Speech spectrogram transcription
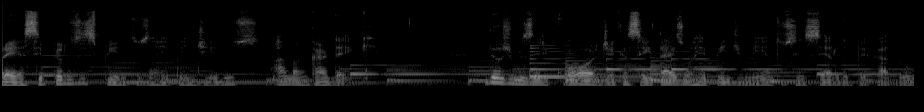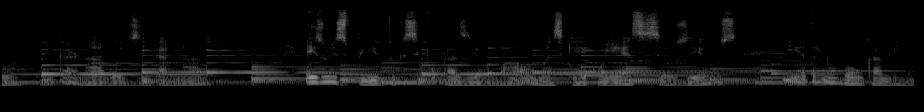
Prece pelos espíritos arrependidos, Allan Kardec. Deus de misericórdia, que aceitais o arrependimento sincero do pecador, encarnado ou desencarnado, eis um espírito que se comprazia no mal, mas que reconhece seus erros e entra no bom caminho.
